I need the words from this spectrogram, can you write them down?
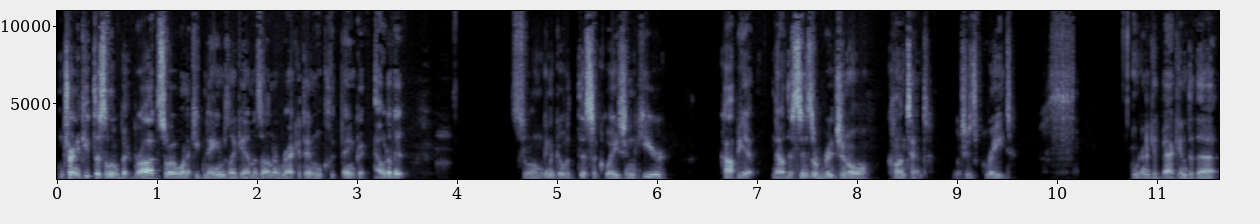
I'm trying to keep this a little bit broad, so I want to keep names like Amazon and Rakuten and ClickBank out of it. So I'm going to go with this equation here, copy it. Now this is original content, which is great. We're going to get back into that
